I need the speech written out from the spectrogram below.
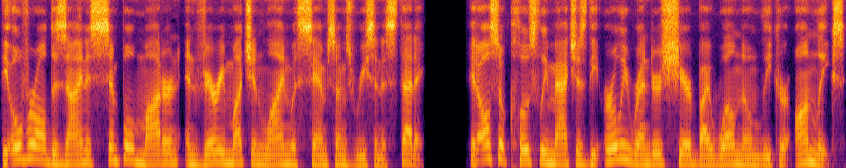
The overall design is simple, modern, and very much in line with Samsung's recent aesthetic. It also closely matches the early renders shared by well-known leaker OnLeaks.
